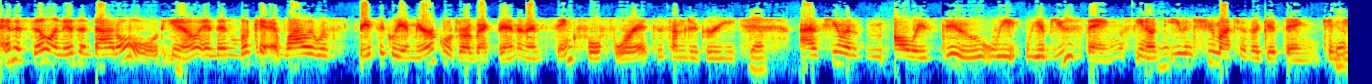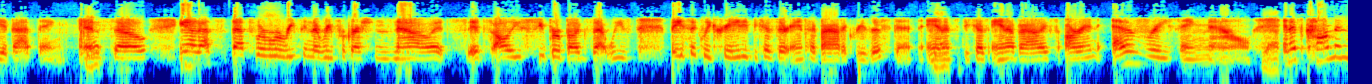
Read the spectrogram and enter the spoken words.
Penicillin isn't that old you know and then look at while it was basically a miracle drug back then, and I'm thankful for it to some degree. As humans always do, we we abuse things. You know, yep. even too much of a good thing can yep. be a bad thing. Yep. And so, you know, that's that's where we're reaping the repercussions now. It's it's all these super bugs that we've basically created because they're antibiotic resistant, and it's because antibiotics are in everything now. And it's common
